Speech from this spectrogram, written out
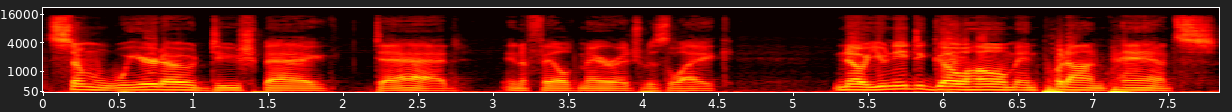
some weirdo douchebag dad in a failed marriage was like, "No, you need to go home and put on pants."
